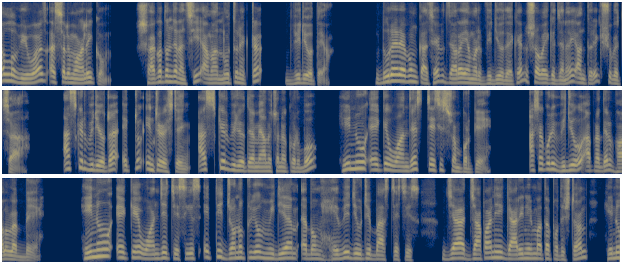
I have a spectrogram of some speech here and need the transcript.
হ্যালো ভিউয়ার্স আসসালামু আলাইকুম। স্বাগতম জানাচ্ছি আমার নতুন একটা ভিডিওতে। দূরের এবং কাছের যারাই আমার ভিডিও দেখেন, সবাইকে জানাই আন্তরিক শুভেচ্ছা। আজকের ভিডিওটা একটু ইন্টারেস্টিং আজকের ভিডিওতে আমি আলোচনা করব Hino A K one J chassis সম্পর্কে। আশা করি ভিডিও আপনাদের ভালো লাগবে। Hino A K one J chassis একটি জনপ্রিয় মিডিয়াম এবং হেভি ডিউটি বাস চেসিস যা জাপানি গাড়ি নির্মাতা প্রতিষ্ঠান হিনু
